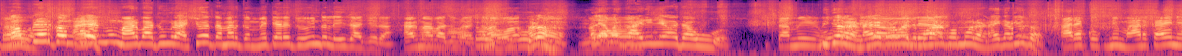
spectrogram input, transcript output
કમ્પ્લીટ કમ્પ્લીટ હું માર બાજુમાં રાખ્યો તમારે ગમે ત્યારે જોયું ને તો લઈ જાજો હાલ માર બાજુમાં રાખ્યો. ગાડી લેવા જાવું હોય. તમે બીજા લડાઈ કરવા છે, બાર ગામમાં લડાઈ કરવા. અરે કોકની માર ખાય ને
